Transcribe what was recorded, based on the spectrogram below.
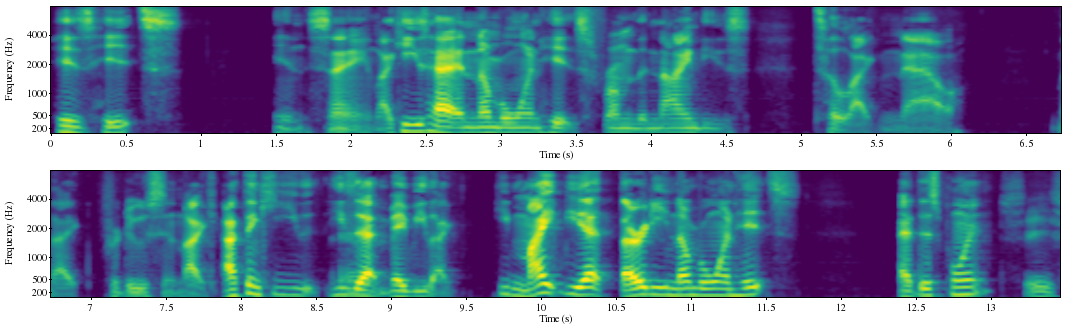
his hits, insane. Like he's had number one hits from the '90s to like now, like producing. Like I think he he's Yeah. at maybe like he might be at 30 number one hits at this point. Sheesh.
